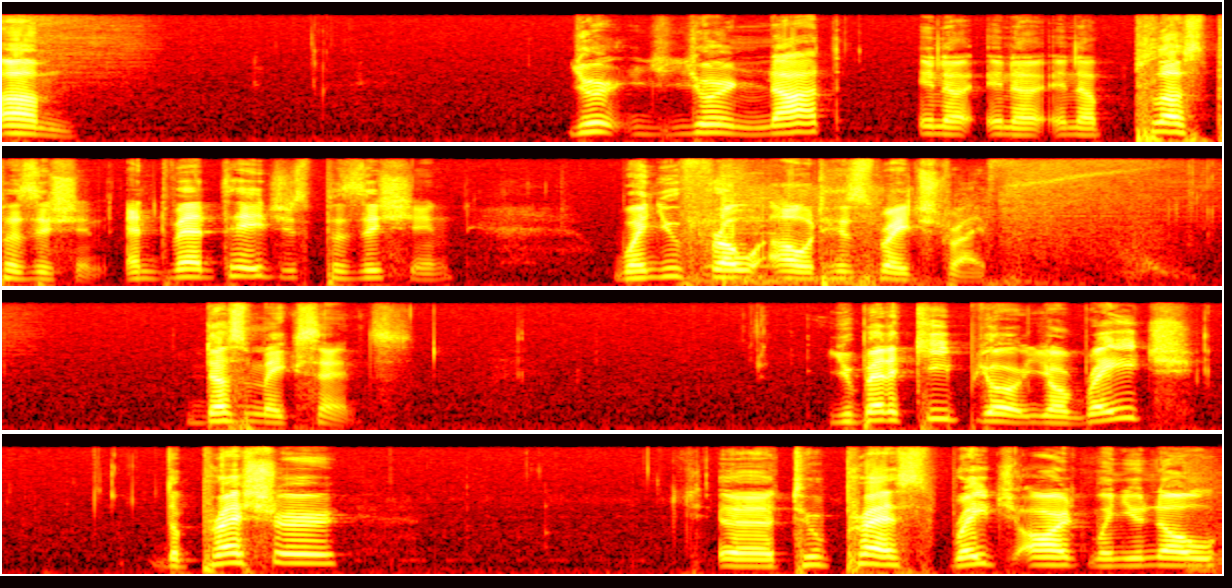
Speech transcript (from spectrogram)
Um you're you're not in a in a in a plus position, advantageous position when you throw out his rage drive. Doesn't make sense you better keep your your rage, the pressure uh, to press rage art when you know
